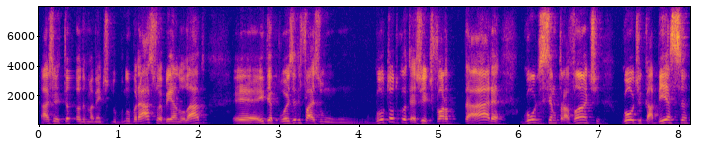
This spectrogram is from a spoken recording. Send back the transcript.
ajeitando normalmente no, no braço, foi bem anulado, é, e depois ele faz um gol todo quanto é jeito, fora da área, gol de centroavante, gol de cabeça,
